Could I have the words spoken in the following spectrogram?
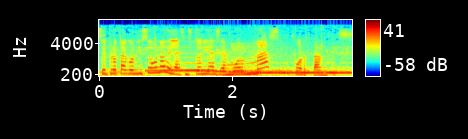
se protagonizó una de las historias de amor más importantes.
